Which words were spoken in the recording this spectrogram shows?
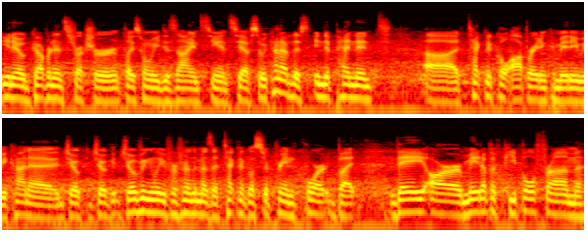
you know, governance structure in place when we designed CNCF. So we kind of have this independent uh, technical operating committee. We kind of joke, joke, jokingly refer to them as a technical Supreme Court, but they are made up of people from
